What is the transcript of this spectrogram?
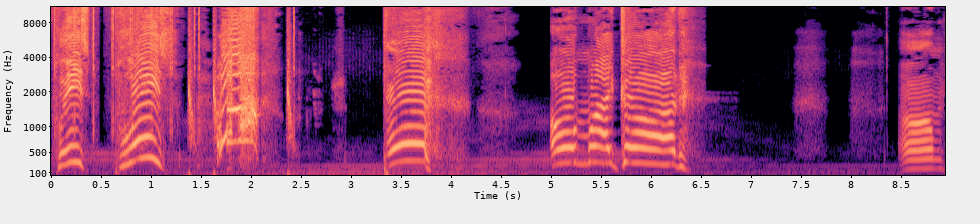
please, please! Ah! Eh! Oh my god! Um,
